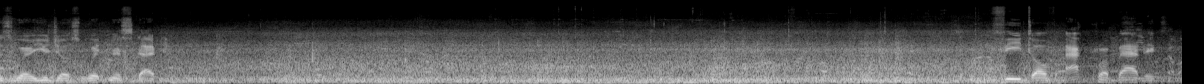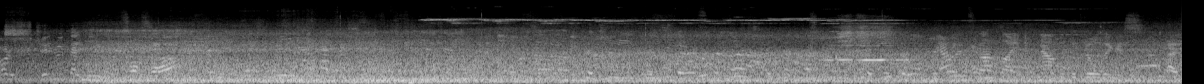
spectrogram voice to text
Is where you just witnessed that feat of acrobatics. It's not like now that the building is has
